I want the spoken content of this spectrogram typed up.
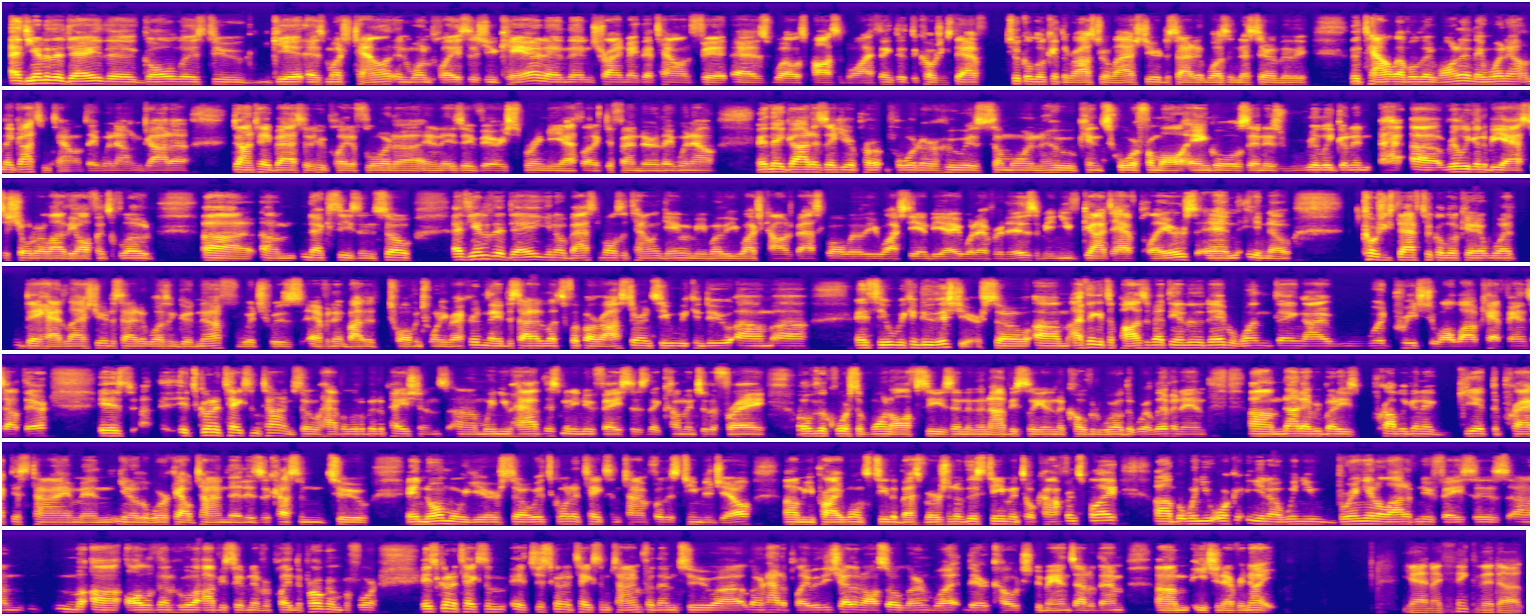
at the end of the day, the goal is to get as much talent in one place as you can and then try and make that talent fit as well as possible. I think that the coaching staff took a look at the roster last year, decided it wasn't necessarily the, the, talent level they wanted, and they went out and they got some talent. They went out and got a Dontay Bassett who played at Florida and is a very springy athletic defender. They went out and they got a Zahir Porter who is someone who can score from all angles and is really going to uh, really going to be asked to shoulder a lot of the offensive load uh, um, next season. So at the end of the day, you know, basketball is a talent game. I mean, whether you watch college basketball, whether you watch the NBA, whatever it is, I mean, you've got to have players. And, you know, coaching staff took a look at what they had last year, decided it wasn't good enough, which was evident by the 12 and 20 record. And they decided, let's flip our roster and see what we can do. Um, uh, and see what we can do this year. So um, I think it's a positive at the end of the day. But one thing I would preach to all Wildcat fans out there is uh, it's going to take some time. So have a little bit of patience. Um, when you have this many new faces that come into the fray over the course of one off season, and then obviously in the COVID world that we're living in, um, not everybody's probably going to get the practice time and you know the workout time that is accustomed to in normal years. So it's going to take some time for this team to gel. Um, you probably won't see the best version of this team until conference play. Um, but when you you know when you bring in a lot of new faces, um, uh, all of them who obviously have never played in the program before, it's going to take some. It's just going to take some time for them to uh, learn how to play with each other and also learn what their coach demands out of them um, each and every night. Yeah, and I think that uh,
